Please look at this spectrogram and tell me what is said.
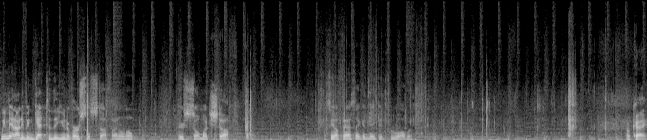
We may not even get to the Universal stuff. I don't know. There's so much stuff. See how fast I can make it through all this. Okay.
